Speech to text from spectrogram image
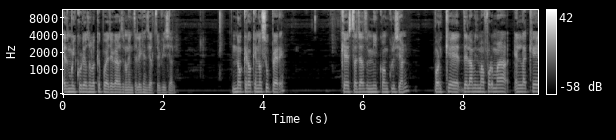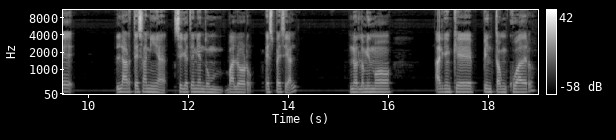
es muy curioso lo que puede llegar a ser una inteligencia artificial. No creo que nos supere, que esta ya es mi conclusión, porque de la misma forma en la que la artesanía sigue teniendo un valor especial. No es lo mismo alguien que pinta un cuadro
